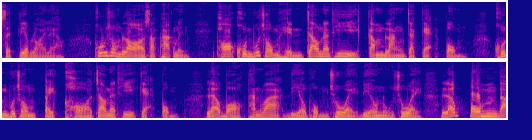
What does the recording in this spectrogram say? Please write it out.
เสร็จเรียบร้อยแล้ว คุณผู้ชมรอสักพักหนึ่ง พอคุณผู้ชมเห็นเจ้าหน้าที่กำลังจะแกะปม คุณผู้ชมไปขอเจ้าหน้าที่แกะปม แล้วบอกท่านว่า เดี๋ยวผมช่วย เดี๋ยวหนูช่วย แล้วปมใด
